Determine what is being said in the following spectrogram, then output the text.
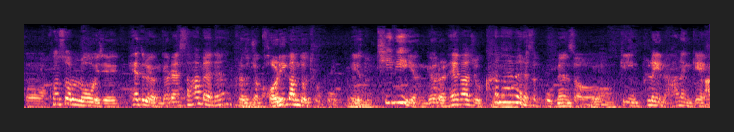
어, 콘솔로 이제 패드로 연결해서 하면은 그래도 좀 거리감도 두고 이게 또 음. TV 연결을 해가지고 큰 음. 화면에서 보면서 음. 게임 플레이를 하는 게 아.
